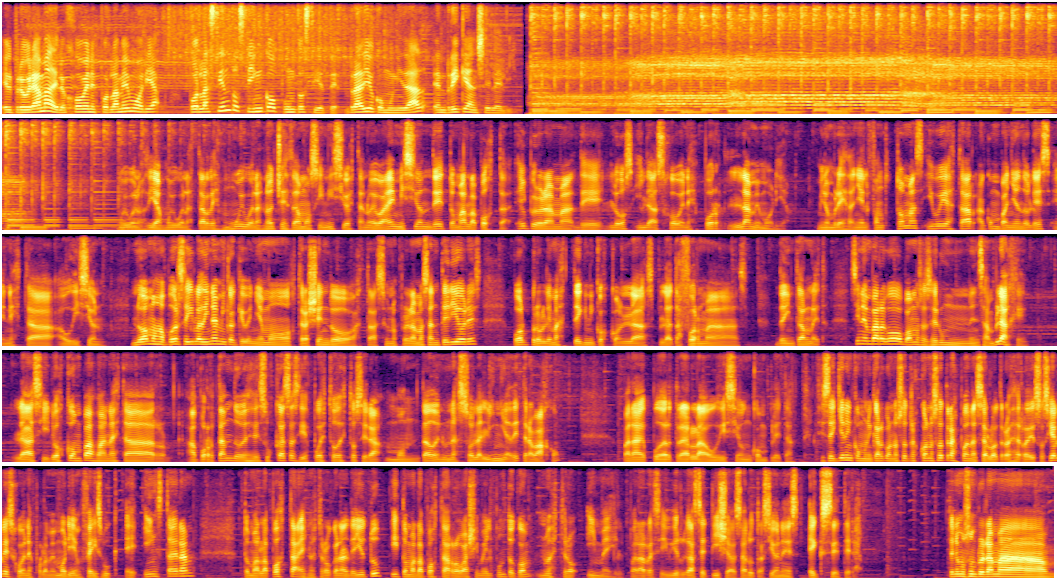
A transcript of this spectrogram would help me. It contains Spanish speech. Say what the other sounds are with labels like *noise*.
el programa de los jóvenes por la memoria, por la 105.7, Radio Comunidad Enrique Angelelli. Muy buenos días, muy buenas tardes, muy buenas noches. Damos inicio a esta nueva emisión de Tomar la Posta, el programa de los y las jóvenes por la memoria. Mi nombre es Daniel Font Thomas y voy a estar acompañándoles en esta audición no vamos a poder seguir la dinámica que veníamos trayendo hasta hace unos programas anteriores por problemas técnicos con las plataformas de internet. Sin embargo, vamos a hacer un ensamblaje. Las y los compas van a estar aportando desde sus casas y después todo esto será montado en una sola línea de trabajo para poder traer la audición completa. Si se quieren comunicar con nosotros, con nosotras, pueden hacerlo a través de redes sociales, Jóvenes por la Memoria en Facebook e Instagram. Tomar la Posta es nuestro canal de YouTube y tomarlaposta.gmail.com nuestro email para recibir gacetillas, salutaciones, etc. Tenemos un programa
